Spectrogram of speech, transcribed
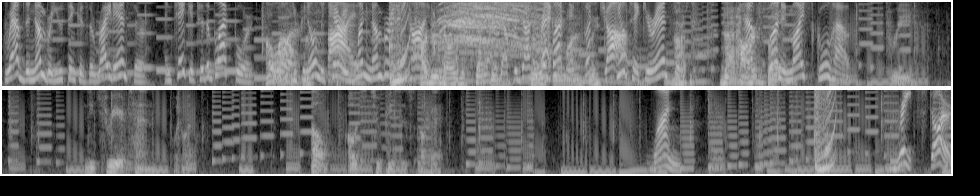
Grab the number you think is the right answer and take it to the blackboard. Oh, wow. You can That's only carry Five. one number at a time. Harder than I was expecting. Watch out for Dr. this game, Robotnik. honestly. Good job. He'll take your Not answers. that hard, Have fun but in my schoolhouse. three. I need three or ten. Wait, what? Oh, oh, it's two pieces. Okay. One. Great start.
